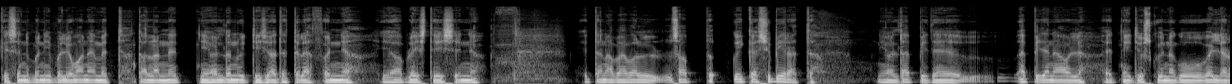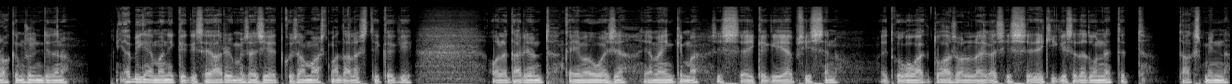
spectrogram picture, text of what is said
kes on juba nii palju vanem, et tal on need nii-öelda nutiseaded, telefon ja, ja Playstation ja et tänapäeval saab kõiki asju piirata, nii-öelda äppide, äppide näol et neid justkui nagu välja rohkem sundida, noh. ja pigem on ikkagi see harjumise asi, et kui samast madalast ikkagi oled harjunud käima õues ja, ja mängima, siis see ikkagi jääb sisse, noh et kui kogu aeg toas olla, ega siis ei tekigi seda tunnet, et tahaks minna.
